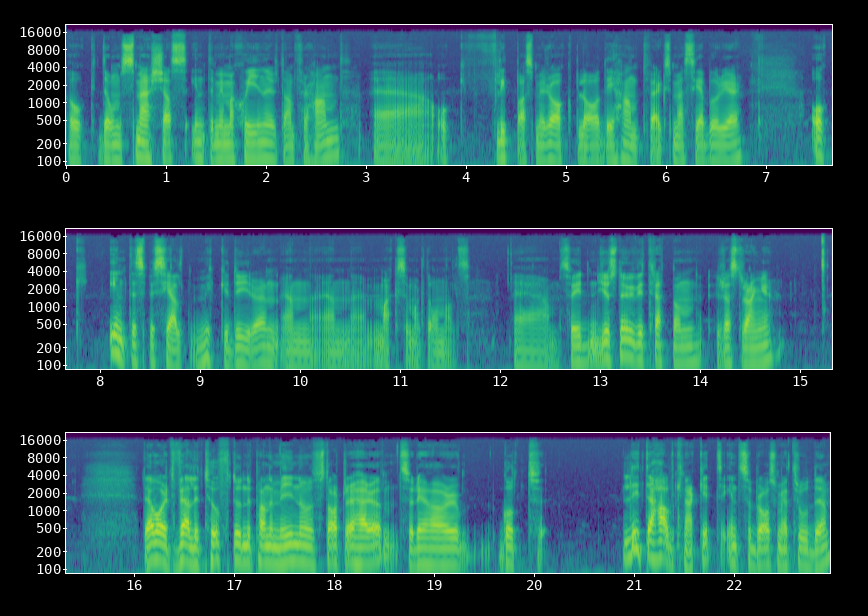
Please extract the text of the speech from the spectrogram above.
och de smashas inte med maskiner utan för hand. Eh, och flippas med rakblad. i hantverksmässiga burgare. Och inte speciellt mycket dyrare än, än, än eh, Max och McDonalds. Eh, så just nu är vi 13 restauranger. Det har varit väldigt tufft under pandemin att starta det här. Så det har gått lite halvknackigt, inte så bra som jag trodde.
